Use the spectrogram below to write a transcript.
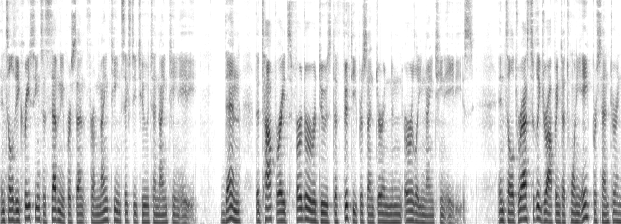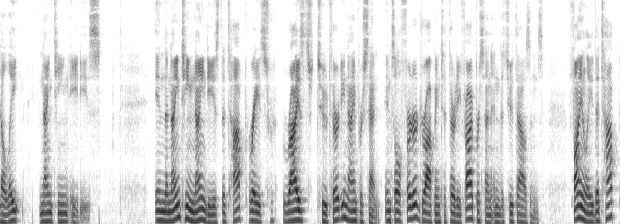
until decreasing to 70% from 1962 to 1980. Then, the top rates further reduced to 50% during the early 1980s, until drastically dropping to 28% during the late 1980s. In the 1990s, the top rates rose to 39% until further dropping to 35% in the 2000s. Finally, the top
